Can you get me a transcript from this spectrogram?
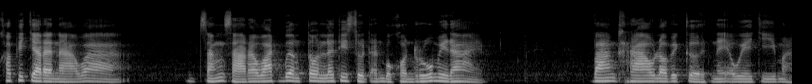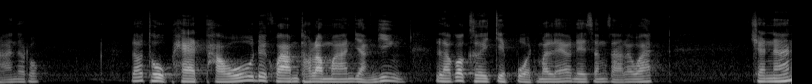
เขาพิจารณาว่าสังสารวัตรเบื้องต้นและที่สุดอันบุคคลรู้ไม่ได้ บางคราวเราไปเกิดในอเวจีมหานรก แล้วถูกแผดเผาด้วยความทรมานอย่างยิ่ง เราก็เคยเจ็บปวดมาแล้วในสังสารวัตรฉะนั้น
